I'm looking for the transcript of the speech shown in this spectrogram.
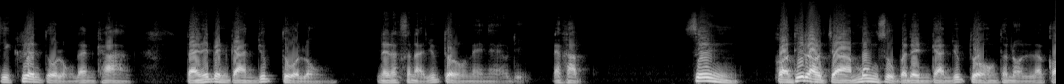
ที่เคลื่อนตัวลงด้านข้าง แต่นี้เป็นการยุบตัวลงในลักษณะยุบตัวลงในแนวดิ่งนะครับ ซึ่งก่อนที่เราจะมุ่งสู่ประเด็นการยุบตัวของถนน แล้วก็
